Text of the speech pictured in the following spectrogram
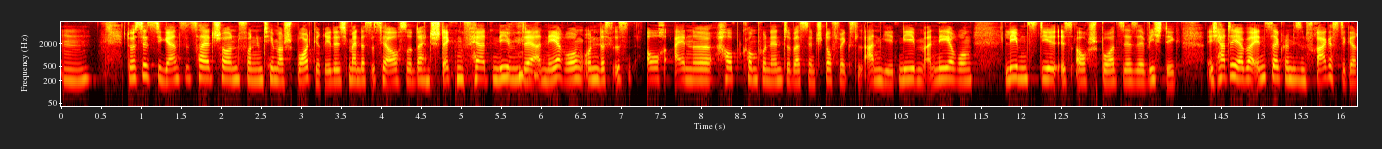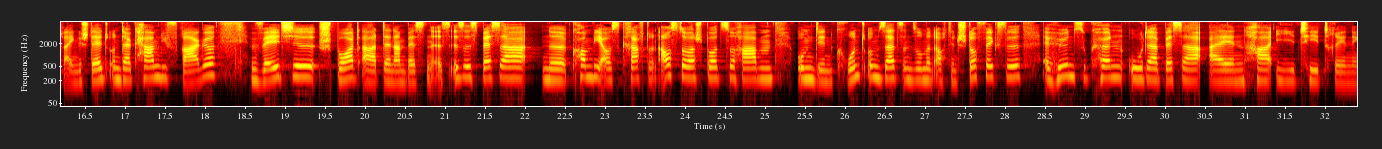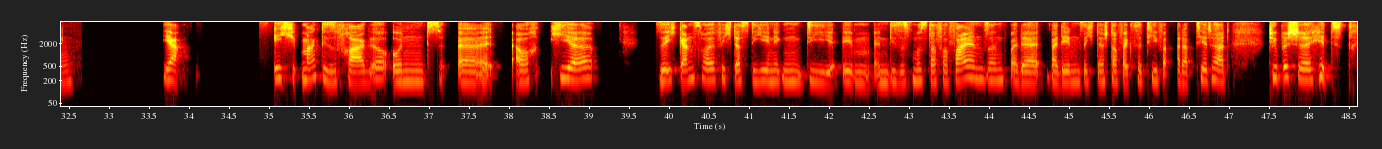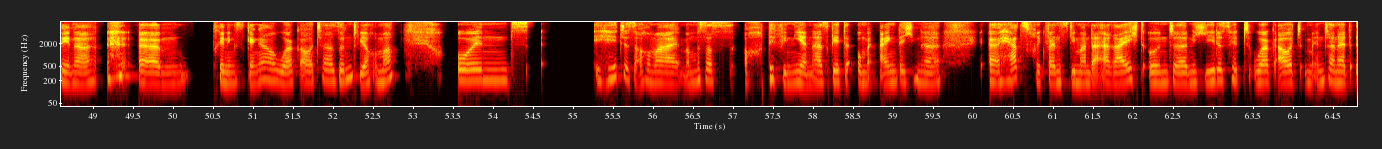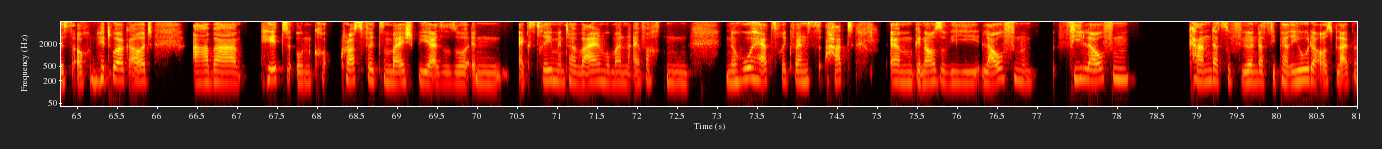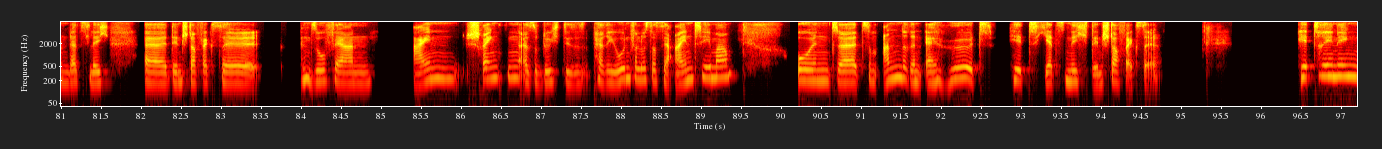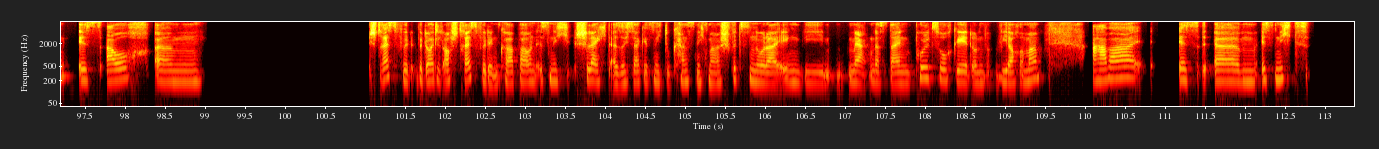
Mhm. Du hast jetzt die ganze Zeit schon von dem Thema Sport geredet. Ich meine, das ist ja auch so dein Steckenpferd neben der Ernährung und das ist auch eine Hauptkomponente, was den Stoffwechsel angeht. Neben Ernährung, Lebensstil ist auch Sport sehr, sehr wichtig. Ich hatte ja bei Instagram diesen Fragesticker reingestellt und da kam die Frage, welche Sportart denn am besten ist. Ist es besser, eine Kombi aus Kraft- und Ausdauersport zu haben, um den Grundumsatz und somit auch den Stoffwechsel erhöhen zu können oder besser ein HIIT-Training? Ja, ich mag diese Frage und äh, auch hier sehe ich ganz häufig, dass diejenigen, die eben in dieses Muster verfallen sind, bei der, bei denen sich der Stoffwechsel tief adaptiert hat, typische Hit-Trainer ähm, Trainingsgänger, Workouter sind, wie auch immer. Und HIT ist auch immer, man muss das auch definieren. Ne? Es geht um eigentlich eine äh, Herzfrequenz, die man da erreicht. Und äh, nicht jedes Hit-Workout im Internet ist auch ein Hit-Workout. Aber Hit und CrossFit zum Beispiel, also so in extremen Intervallen, wo man einfach ein, eine hohe Herzfrequenz hat, ähm, genauso wie Laufen und viel Laufen, kann dazu führen, dass die Periode ausbleibt und letztlich äh, den Stoffwechsel insofern einschränken, also durch diese Periodenverlust, das ist ja ein Thema. Und äh, zum anderen erhöht HIT jetzt nicht den Stoffwechsel. HIT-Training ist auch ähm, Stress für, bedeutet auch Stress für den Körper und ist nicht schlecht. Also ich sage jetzt nicht, du kannst nicht mal schwitzen oder irgendwie merken, dass dein Puls hochgeht und wie auch immer. Aber es ähm, ist nicht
